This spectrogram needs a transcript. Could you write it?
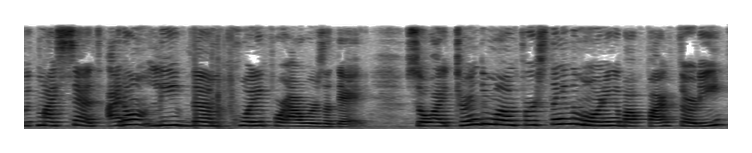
with my scents, I don't leave them 24 hours a day. So I turn them on first thing in the morning about 5.30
